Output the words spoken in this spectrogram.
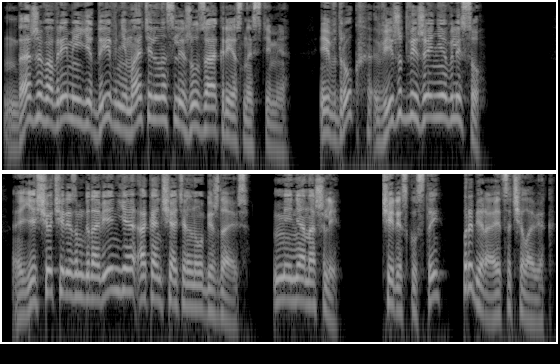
Даже во время еды внимательно слежу за окрестностями, и вдруг вижу движение в лесу. Еще через мгновение окончательно убеждаюсь. Меня нашли. Через кусты пробирается человек.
